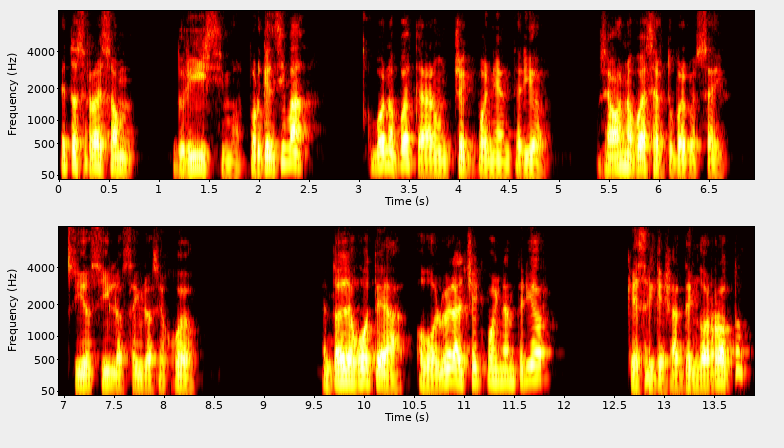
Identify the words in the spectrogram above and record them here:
Estos errores son durísimos. Porque encima, vos no puedes crear un checkpoint anterior. O sea, vos no puedes hacer tu propio save. Sí o sí, los save lo hace el juego. Entonces el juego te da o volver al checkpoint anterior, que es el que ya tengo roto,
